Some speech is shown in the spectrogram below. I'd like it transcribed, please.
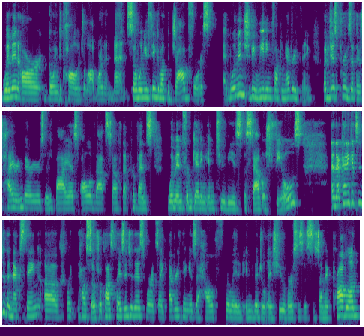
women are going to college a lot more than men. So when you think about the job force women should be leading fucking everything but it just proves that there's hiring barriers there's bias all of that stuff that prevents women from getting into these established fields. And that kind of gets into the next thing of like how social class plays into this where it's like everything is a health related individual issue versus a systemic problem.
